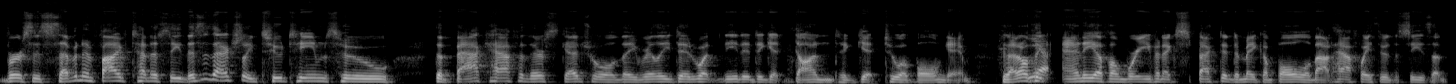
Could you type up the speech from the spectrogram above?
versus seven and five Tennessee. This is actually two teams who the back half of their schedule they really did what needed to get done to get to a bowl game. Because I don't Yeah. think any of them were even expected to make a bowl about halfway through the season.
